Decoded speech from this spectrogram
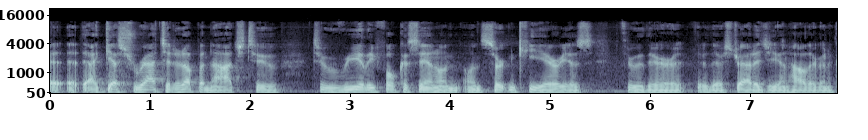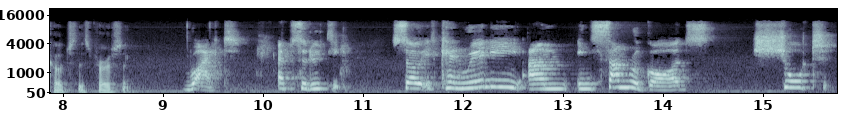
uh, I guess, ratchet it up a notch to to really focus in on, on certain key areas through their through their strategy on how they're going to coach this person. Right, absolutely. So it can really, um, in some regards, short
